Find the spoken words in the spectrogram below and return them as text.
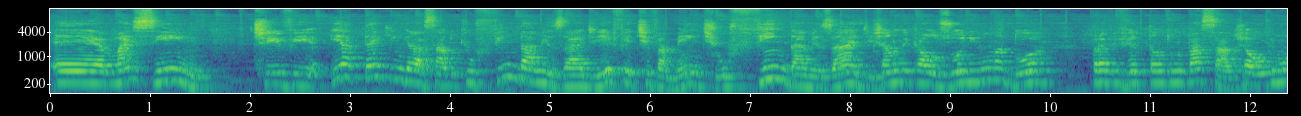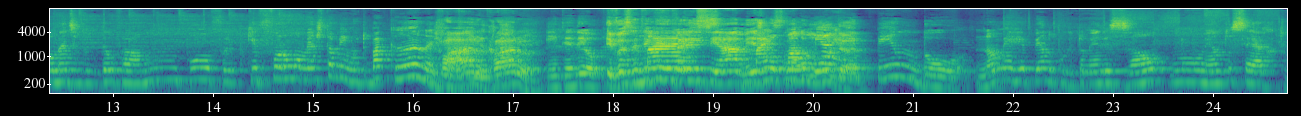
É, mas sim, tive. E até que engraçado que o fim da amizade, efetivamente, o fim da amizade já não me causou nenhuma dor pra viver tanto no passado. Já houve momentos de eu falar, hum, pô, foi porque foram momentos também muito bacanas. Claro, vividos, claro. Entendeu? E você tem que reverenciar, mesmo mas quando não me muda. arrependo, não me arrependo porque tomei a decisão no momento certo.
